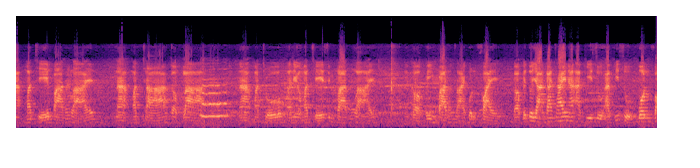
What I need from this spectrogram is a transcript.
ะมัดเฉปลาทั้งหลายนะมัดฉากับปลานะมัดโฉอันนี้ก็มัดเฉซึ่ง ปลาทั้งหลายแล้วก็ปิ้งปลาทั้งหลายบนไฟ ก็เป็นตัวอย่างการใช้นะอาคีสุอาคีสุบนไฟ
